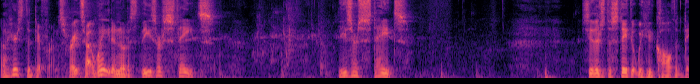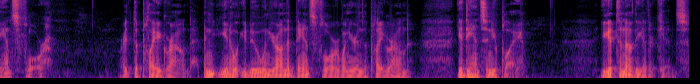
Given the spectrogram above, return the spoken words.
Now, here's the difference, right? So, I want you to notice these are states. These are states. See, there's the state that we could call the dance floor right? The playground. And you know what you do when you're on the dance floor, when you're in the playground? You dance and you play. You get to know the other kids.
